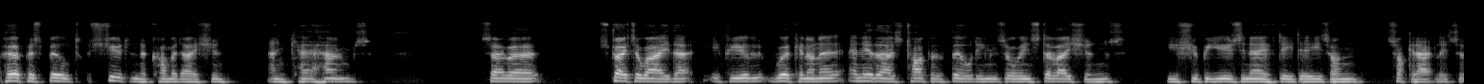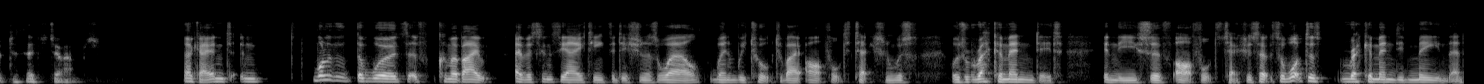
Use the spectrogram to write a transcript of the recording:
purpose built student accommodation, and care homes. So uh, straight away that if you're working on a, any of those type of buildings or installations, you should be using AFDDs on socket outlets up to 32 amps. Okay, and and one of the, the words that have come about ever since the 18th edition as well, when we talked about arc fault detection, was was recommended in the use of arc fault detection. So so what does recommended mean then?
